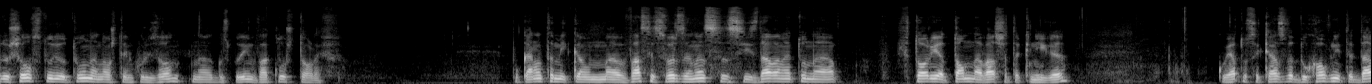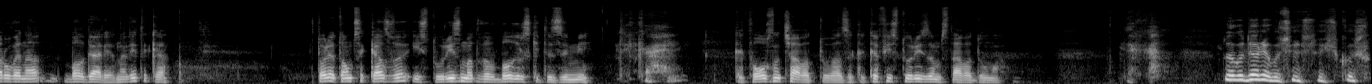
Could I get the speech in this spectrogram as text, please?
дошъл в студиото на Нощен хоризонт на господин Вакло Штолев. Поканата ми към вас е свързана с издаването на втория том на вашата книга, която се казва Духовните дарове на България, нали така? Вторият том се казва Историзмът в българските земи. Така е. Какво означава това? За какъв историзъм става дума? Така. Благодаря, господин Стоичков.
